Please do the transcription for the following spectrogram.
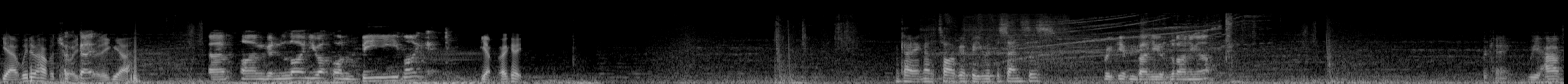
Yeah, we don't have a choice Okay. really. Yeah. Um, I'm going to line you up on B, Mike. Yep. Okay. Okay, I'm going to target B with the sensors. We're given value of lining up. Okay, we have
